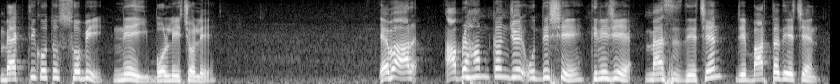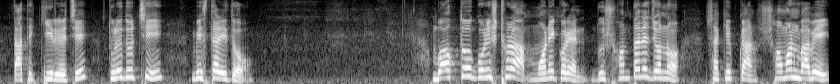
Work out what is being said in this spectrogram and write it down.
ব্যক্তিগত ছবি নেই বললেই চলে। এবার আব্রাহাম কাঞ্জের উদ্দেশ্যে তিনি যে মেসেজ দিয়েছেন, যে বার্তা দিয়েছেন, তাতে কি রয়েছে তুলে ধরছি বিস্তারিত। ভক্ত ঘনিষ্ঠরা মনে করেন দুই সন্তানের জন্য সাকিব খান সমানভাবেই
